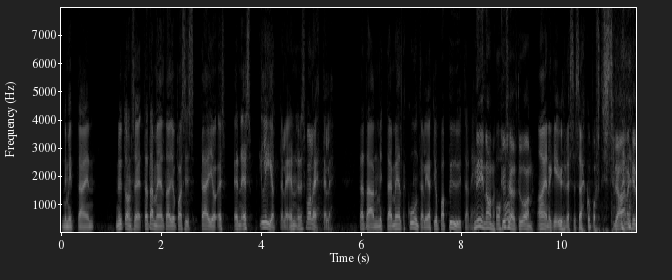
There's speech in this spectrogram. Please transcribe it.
Nimittäin nyt on se, tätä meiltä on jopa siis, tämä ei ole edes, en edes liiottele, en edes valehtele. Tätä on nimittäin meiltä kuuntelijat jopa pyytäneet. Niin on, Oho. kyselty on. Ainakin yhdessä sähköpostissa. Ja ainakin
